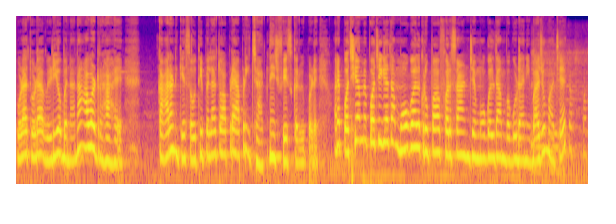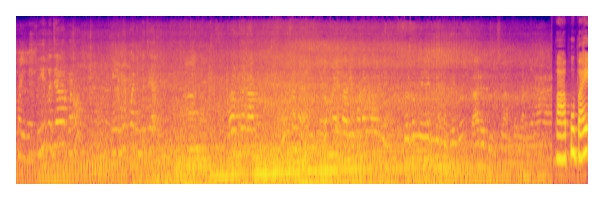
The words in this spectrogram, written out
થોડા થોડા વીડિયો બનાના આવડ રહા હૈ. કારણ કે સૌથી પહેલાં તો આપણે આપણી જાતને જ ફેસ કરવી પડે. અને પછી અમે પહોંચી ગયા હતા મોગલ કૃપા ફરસાણ, જે મોગલધામ બગુડાની બાજુમાં છે. બાપુભાઈ,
